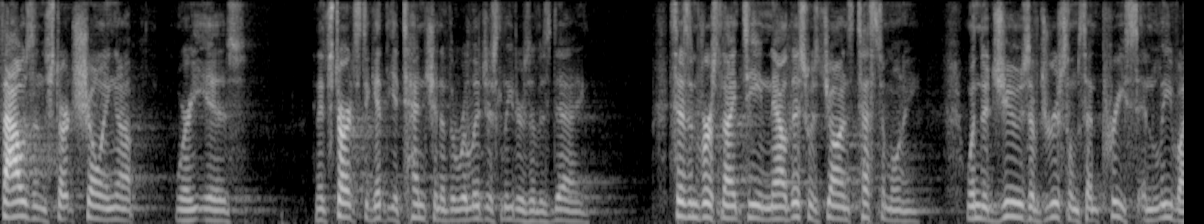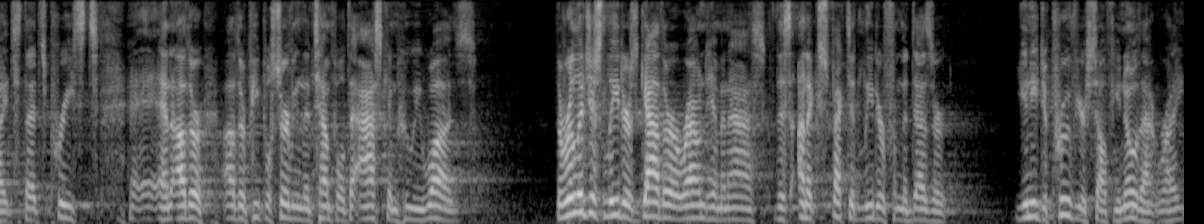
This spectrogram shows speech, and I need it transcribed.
Thousands start showing up where he is. And it starts to get the attention of the religious leaders of his day. It says in verse 19, Now this was John's testimony when the Jews of Jerusalem sent priests and Levites, that's priests and other, other people serving the temple, to ask him who he was. The religious leaders gather around him and ask this unexpected leader from the desert, You need to prove yourself. You know that, right?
